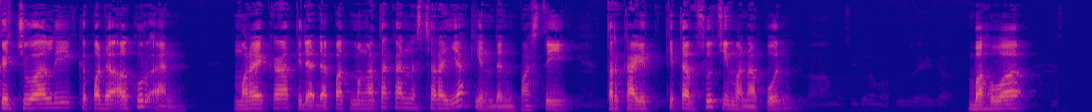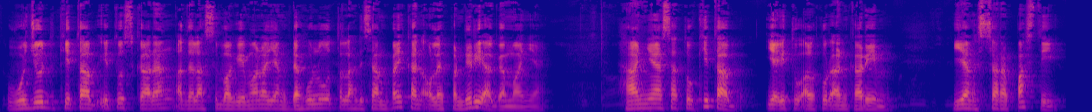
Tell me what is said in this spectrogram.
kecuali kepada Al-Quran, mereka tidak dapat mengatakan secara yakin dan pasti terkait kitab suci mana pun bahwa wujud kitab itu sekarang adalah sebagaimana yang dahulu telah disampaikan oleh pendiri agamanya. Hanya satu kitab, yaitu Al-Quran Karim, yang secara pasti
